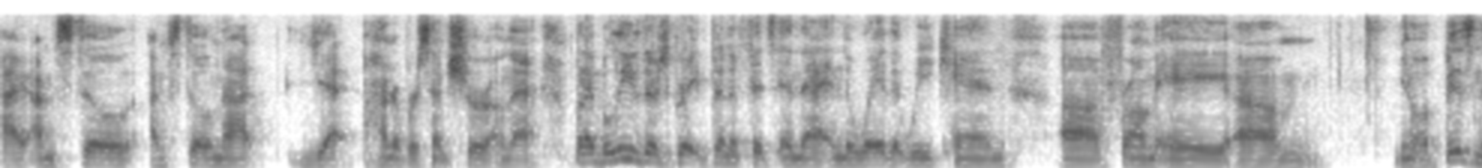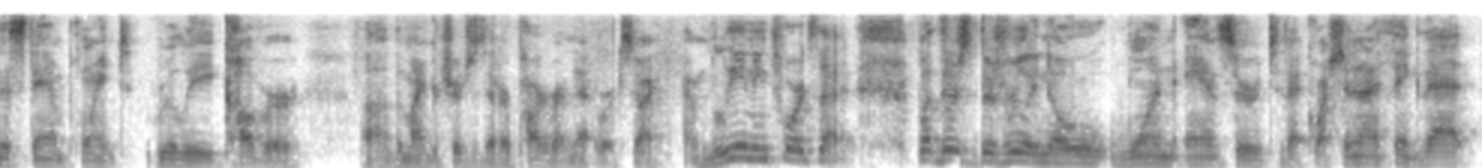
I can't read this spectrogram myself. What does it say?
I, I'm still I'm still not yet 100% sure on that. But I believe there's great benefits in that in the way that we can, uh, from a um, you know a business standpoint, really cover. Uh, the micro churches that are part of our network. So I, I'm leaning towards that, but there's there's really no one answer to that question, and I think that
